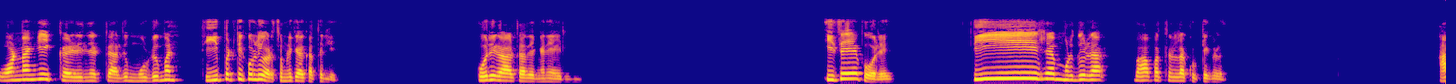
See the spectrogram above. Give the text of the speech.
ഉണങ്ങിക്കഴിഞ്ഞിട്ട് അത് മുഴുവൻ തീപ്പെട്ടിക്കൊള്ളി ഉരച്ചുമ്പോഴേക്ക് കത്തില്ലേ? ഒരു കാലത്ത് അത് എങ്ങനെയായിരുന്നു? ഇതേപോലെ തീരെ മൃദുല ഭാവത്തിലുള്ള കുട്ടികൾ ആ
